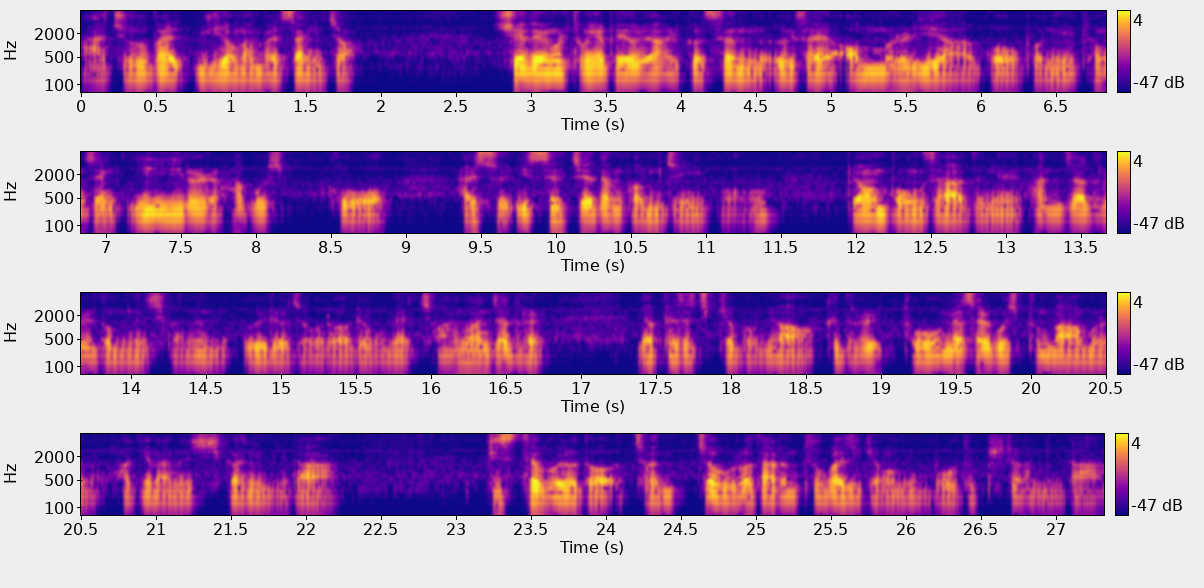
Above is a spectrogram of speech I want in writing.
아주 발, 위험한 발상이죠. shadowing을 통해 배워야 할 것은 의사의 업무를 이해하고 본인이 평생 이 일을 하고 싶고 할 수 있을지에 대한 검증이고 병원 봉사 등의 환자들을 돕는 시간은 의료적으로 어려움에 처한 환자들을 옆에서 지켜보며 그들을 도우며 살고 싶은 마음을 확인하는 시간입니다. 비슷해 보여도 전적으로 다른 두 가지 경험이 모두 필요합니다.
